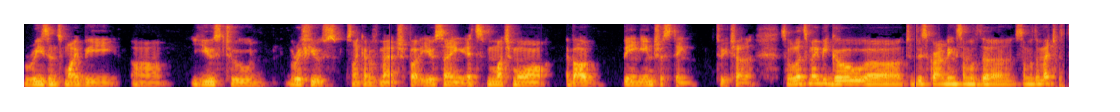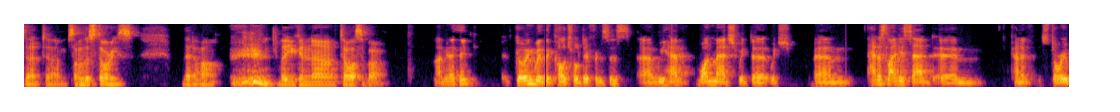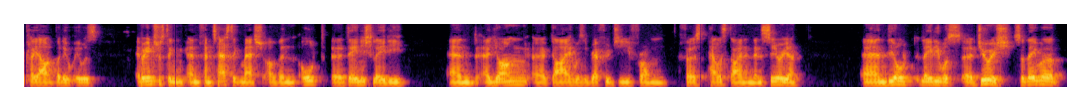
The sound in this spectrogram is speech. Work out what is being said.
reasons might be uh, used to refuse some kind of match, but you're saying it's much more about being interesting to each other. So let's maybe go uh, to describing some of the some of the matches that um, some of the stories that are that you can uh, tell us about. I mean, I think going with the cultural differences, uh, we have one match with the which um, had a slightly sad um, kind of story play out, but it, it, was a very interesting and fantastic match of an old uh, Danish lady and a young uh, guy who was a refugee from first Palestine and then Syria. And the old lady was uh, Jewish, so they were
